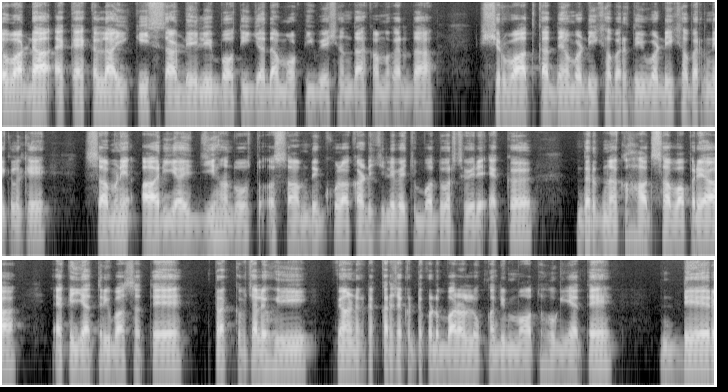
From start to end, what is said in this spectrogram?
ਤੁਹਾਡਾ ਇੱਕ ਇੱਕ ਲਾਈਕ ਹੀ ਸਾਡੇ ਲਈ ਬਹੁਤ ਹੀ ਜ਼ਿਆਦਾ ਮੋਟੀਵੇਸ਼ਨ ਦਾ ਕੰਮ ਕਰਦਾ। ਸ਼ੁਰੂਆਤ ਕਰਦੇ ਹਾਂ ਵੱਡੀ ਖਬਰ ਦੀ, ਵੱਡੀ ਖਬਰ ਨਿਕਲ ਕੇ ਸਾਹਮਣੇ ਆ ਰਹੀ ਹੈ। ਜੀ ਹਾਂ ਦੋਸਤੋ, ਅਸਾਮ ਦੇ ਗੋਲਾਘਾਟ ਜ਼ਿਲ੍ਹੇ ਵਿੱਚ ਬੁੱਧਵਾਰ ਸਵੇਰੇ ਇੱਕ ਦਰਦਨਾਕ ਹਾਦਸਾ ਵਾਪਰਿਆ। ਇੱਕ ਯਾਤਰੀ ਬੱਸ ਅਤੇ ਟਰੱਕ ਵਿਚਾਲੇ ਹੋਈ ਭਿਆਨਕ ਟੱਕਰ 'ਚ ਘੱਟੋ ਘੱਟ 12 ਲੋਕਾਂ ਦੀ ਮੌਤ ਹੋ ਗਈ ਹੈ ਤੇ ਡੇਰ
